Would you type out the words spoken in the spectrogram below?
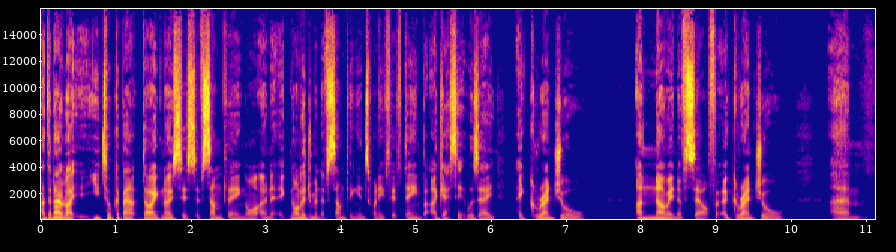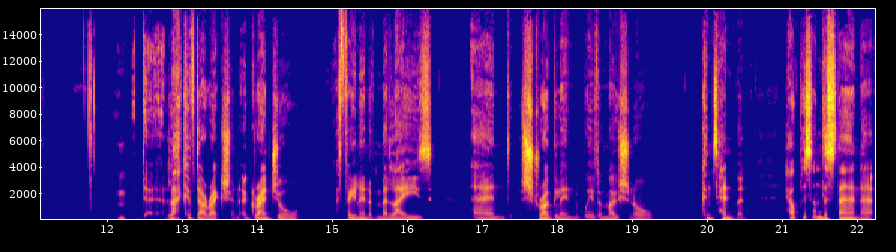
I don't know, like you talk about diagnosis of something or an acknowledgement of something in 2015, but I guess it was a a gradual unknowing of self, a gradual um, lack of direction, a gradual feeling of malaise and struggling with emotional contentment. Help us understand that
